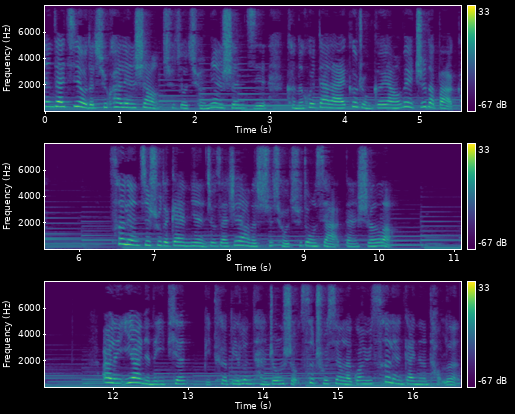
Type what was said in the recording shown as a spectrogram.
但在既有的区块链上去做全面升级，可能会带来各种各样未知的 bug。侧链技术的概念就在这样的需求驱动下诞生了。二零一二年的一天，比特币论坛中首次出现了关于侧链概念的讨论。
